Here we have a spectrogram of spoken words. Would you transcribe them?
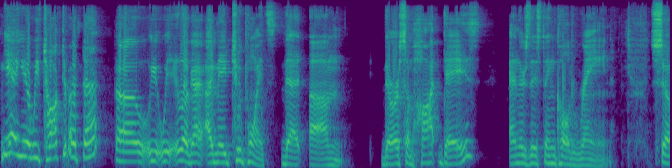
Yeah, you know, we've talked about that. Uh, we, we look. I, I made two points that um, there are some hot days, and there's this thing called rain. So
